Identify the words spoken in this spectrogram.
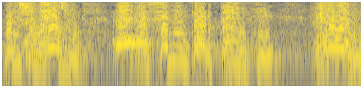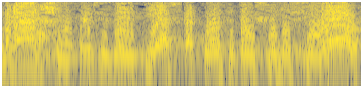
Por isso mesmo, é, é sempre importante relembrar, senhor presidente, e esta Corte tem sido fiel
